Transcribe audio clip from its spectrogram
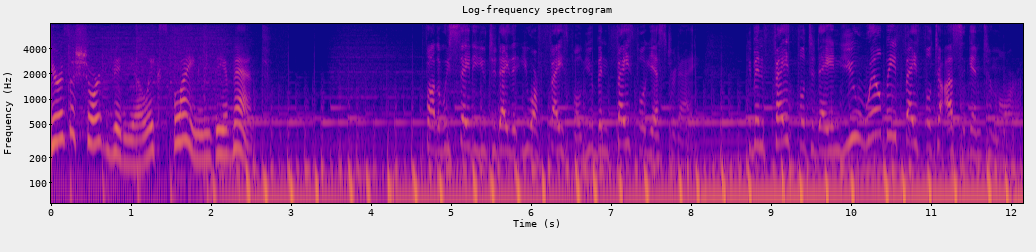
Here's a short video explaining the event. Father, we say to you today that you are faithful. You've been faithful yesterday. You've been faithful today, and you will be faithful to us again tomorrow.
